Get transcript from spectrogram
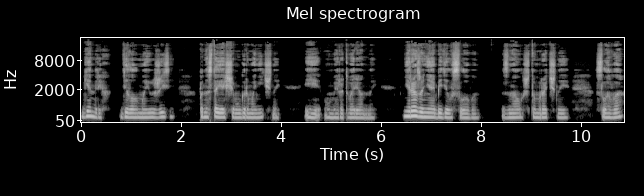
Генрих делал мою жизнь по-настоящему гармоничной и умиротворенной. Ни разу не обидел словом. Знал, что мрачные слова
